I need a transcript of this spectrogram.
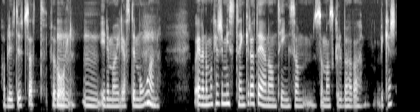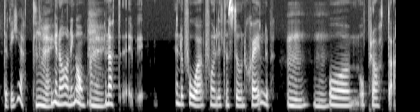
har blivit utsatt för våld. Mm. I det möjligaste mån. Och även om man kanske misstänker att det är någonting som, som man skulle behöva, vi kanske inte vet, Nej. ingen aning om. Nej. Men att eh, ändå få, få en liten stund själv Mm. Mm. och, och prata.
